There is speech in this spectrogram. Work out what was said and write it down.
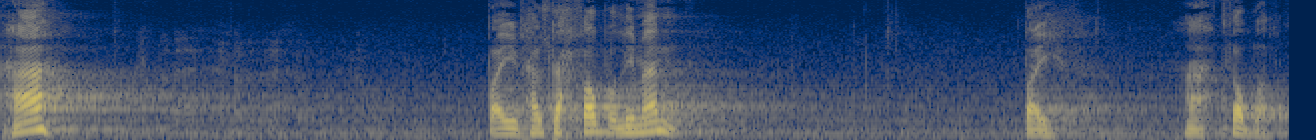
ها؟ طيب هل تحفظ لمن؟ طيب. ها تفضل.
